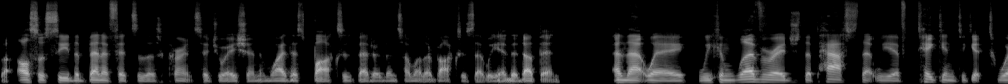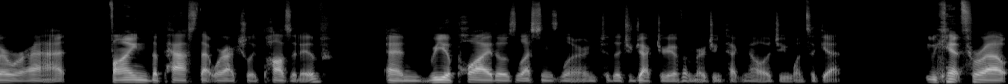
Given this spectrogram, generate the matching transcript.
but also see the benefits of this current situation and why this box is better than some other boxes that we ended up in. And that way we can leverage the past that we have taken to get to where we're at, find the past that were actually positive, and reapply those lessons learned to the trajectory of emerging technology once again. We can't throw out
